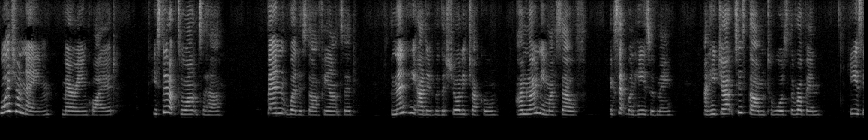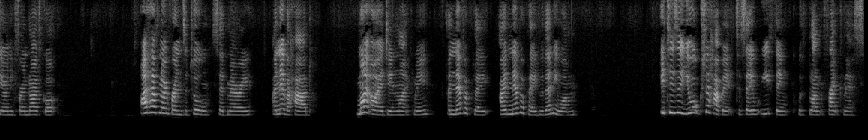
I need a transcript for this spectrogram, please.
What is your name? Mary inquired. He stood up to answer her. Ben Weatherstaff, he answered. And then he added with a surly chuckle, I'm lonely myself, except when he's with me. And he jerked his thumb towards the robin. He's the only friend I've got. I have no friends at all, said Mary. I never had. My eye didn't like me, and never played I never played with anyone. It is a Yorkshire habit to say what you think with blunt frankness,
